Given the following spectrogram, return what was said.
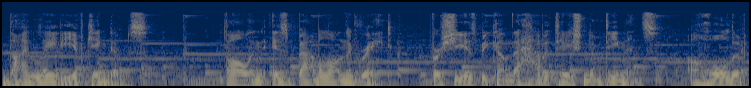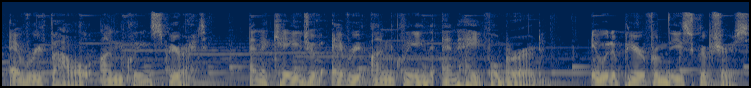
thy lady of kingdoms. Fallen is Babylon the Great, for she has become the habitation of demons, a hold of every foul, unclean spirit and a cage of every unclean and hateful bird. It would appear from these scriptures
